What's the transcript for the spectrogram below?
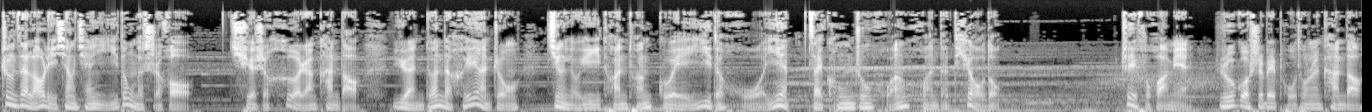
正在老李向前移动的时候，却是赫然看到远端的黑暗中，竟有一团团诡异的火焰在空中缓缓的跳动。这幅画面。如果是被普通人看到，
